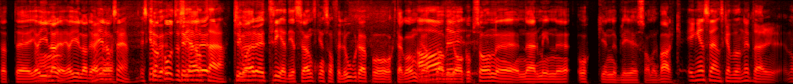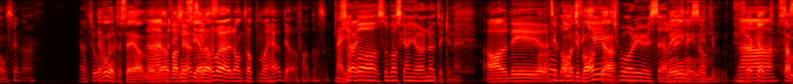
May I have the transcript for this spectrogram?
Så att eh, jag gillar det, jag gillar det. Jag gillar Men också det. Det ska vara coolt att se något såhär. Tyvärr är det tredje svensken som förlorar på Octagon, Ja, David det- Jakobsson, eh, Närmin och nu blir det Samuel Bark. Ingen svensk har vunnit där någonsin eller? Jag tror Det vågar jag inte säga, men Nej i alla men fall det nu känns senast. inte vara on top of my head i alla fall alltså. Nej, så, jag, vad, så vad ska han göra nu tycker ni? Ja det är... komma Tillbaks tillbaka. till Cage Warriors eller Nej nej liksom... nej, typ, försöka Nah. att sam,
